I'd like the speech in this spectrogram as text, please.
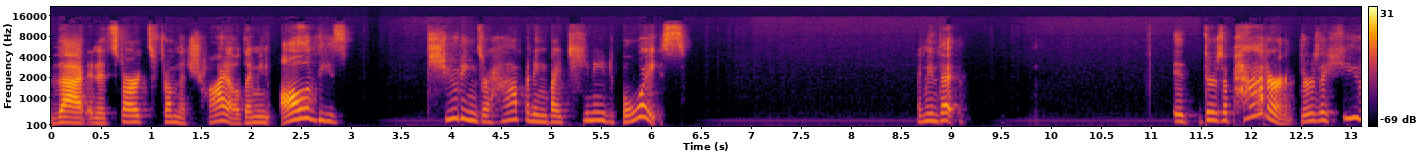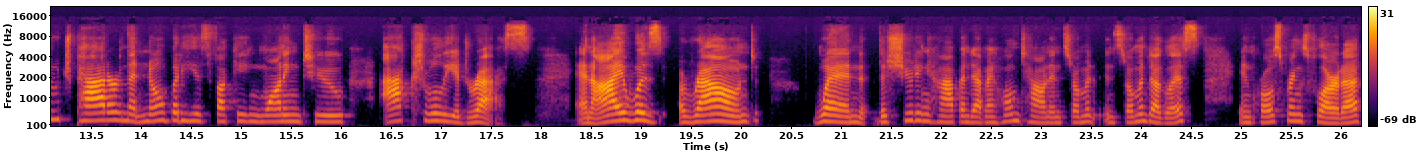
that, and it starts from the child. I mean, all of these shootings are happening by teenage boys. I mean, that it there's a pattern there's a huge pattern that nobody is fucking wanting to actually address and i was around when the shooting happened at my hometown in Stoneman, in Stoneman Douglas in Coral Springs, Florida.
